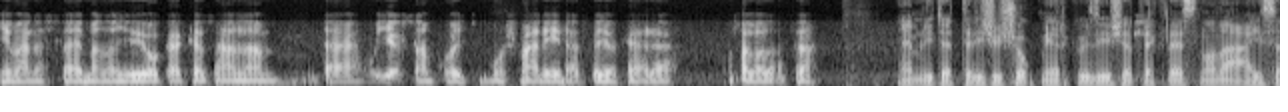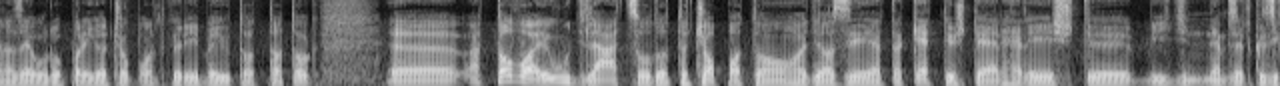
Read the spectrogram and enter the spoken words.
Nyilván ezt fejben nagyon jól kell kezelnem, de úgy érzem, hogy most már érett vagyok erre a feladatra. Említetted is, hogy sok mérkőzésetek lesz, na, na hiszen az Európa Liga csoportkörébe jutottatok. Hát tavaly úgy látszódott a csapaton, hogy azért a kettős terhelést így nemzetközi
